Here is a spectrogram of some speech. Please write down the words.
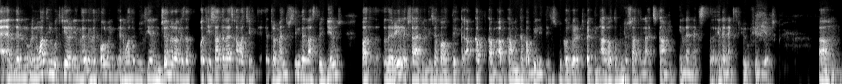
And then and what you will hear in the, in the following and what you will hear in general is that, okay, satellites have achieved a tremendous thing the last three years, but the real excitement is about the upcoming capabilities because we're expecting a lot of new satellites coming in the next, in the next few, few years. Um,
